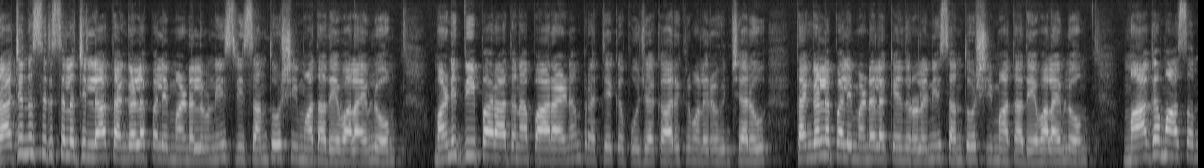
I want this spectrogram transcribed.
రాజన్న సిరిసిల్ల జిల్లా తంగళ్ళపల్లి మండలంలోని శ్రీ సంతోషి మాతా దేవాలయంలో మణిద్వీపారాధన పారాయణం ప్రత్యేక పూజా కార్యక్రమాలు నిర్వహించారు. తంగళ్ళపల్లి మండల కేంద్రంలోని సంతోషి మాతా దేవాలయంలో మాఘమాసం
